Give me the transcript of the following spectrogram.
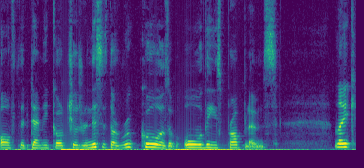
of the demigod children. This is the root cause of all these problems. Like,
